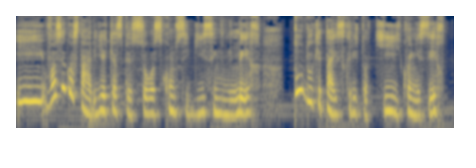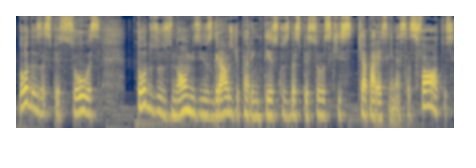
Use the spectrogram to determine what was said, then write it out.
E você gostaria que as pessoas conseguissem ler tudo o que está escrito aqui, conhecer todas as pessoas, todos os nomes e os graus de parentescos das pessoas que, que aparecem nessas fotos?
